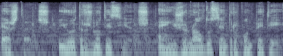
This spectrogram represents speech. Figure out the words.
Estas e outras notícias em jornaldocentro.pt.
